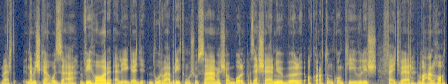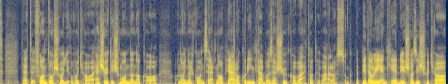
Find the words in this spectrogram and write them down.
mert nem is kell hozzá vihar, elég egy durvább ritmusú szám, és abból az esernyőből akaratunkon kívül is fegyver válhat. Tehát fontos, hogy, hogyha esőt is mondanak a, a nagy-nagy koncert napjára, akkor inkább az esőkabátot válasszuk. De például ilyen kérdés az is, hogyha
